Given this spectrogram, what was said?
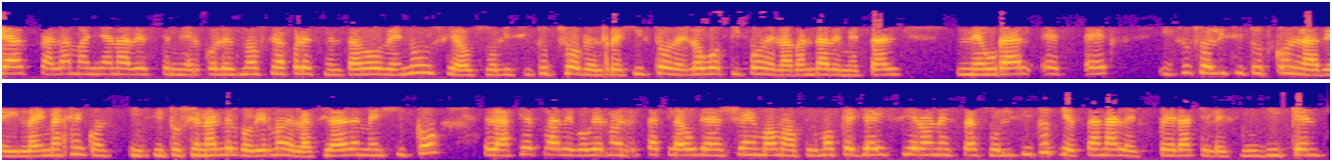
que hasta la mañana de este miércoles no se ha presentado denuncia o solicitud sobre el registro del logotipo de la banda de metal Neural FX y su solicitud con la de la imagen institucional del gobierno de la Ciudad de México. La jefa de gobierno electa Claudia Sheinbaum afirmó que ya hicieron esta solicitud y están a la espera que les indiquen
